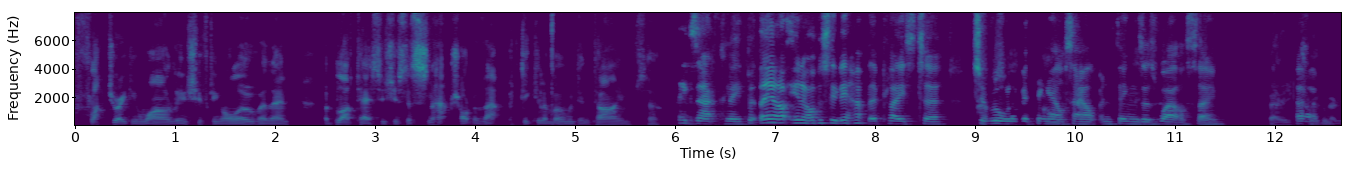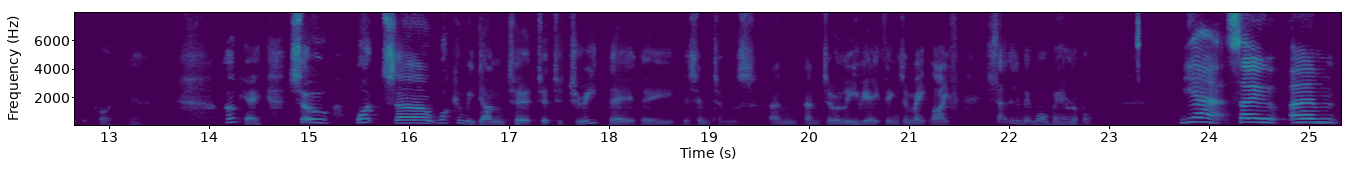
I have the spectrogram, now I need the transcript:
fluctuating wildly and shifting all over, then a blood test is just a snapshot of that particular moment in time. So exactly, but they are, you know, obviously they have their place to to Absolutely. rule everything else out and things as well. So very true, um, very good point. Yeah. Okay, so what's uh, what can be done to, to to treat the the the symptoms and and to alleviate things and make life just a little bit more bearable? Yeah. So um,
